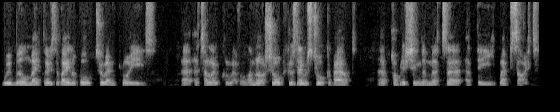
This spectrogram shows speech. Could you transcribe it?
we will make those available to employees uh, at a local level. I'm not sure because there was talk about uh, publishing them at, uh, at the website.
